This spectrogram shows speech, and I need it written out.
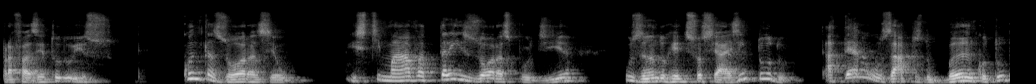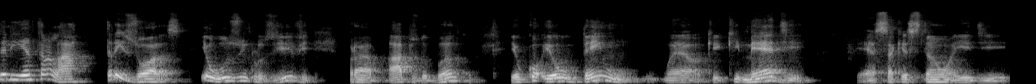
para fazer tudo isso. Quantas horas eu estimava três horas por dia usando redes sociais, em tudo até os apps do banco, tudo ele entra lá, três horas. Eu uso, inclusive, para apps do banco, eu, eu tenho é, que, que mede essa questão aí de,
